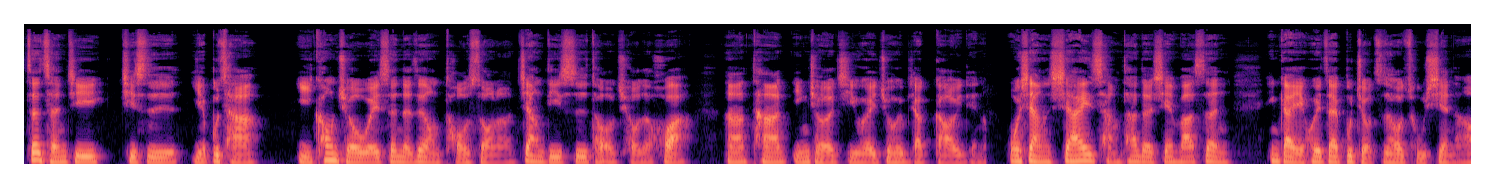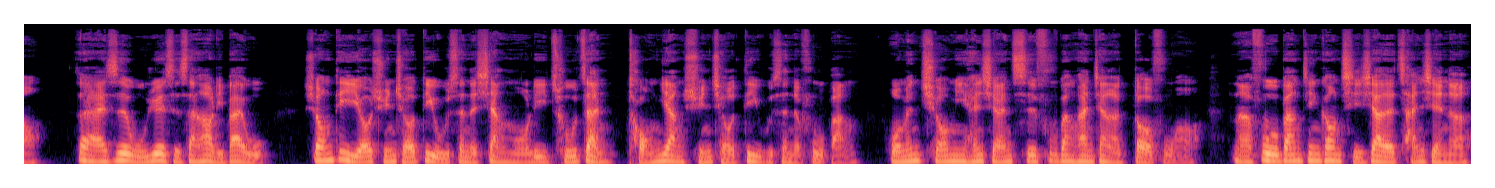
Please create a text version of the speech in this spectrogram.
这成绩其实也不差。以控球为生的这种投手呢，降低失投球的话，那他赢球的机会就会比较高一点我想下一场他的先发胜。应该也会在不久之后出现的哦。再来是五月十三号礼拜五，兄弟由寻求第五胜的向魔力出战，同样寻求第五胜的富邦。我们球迷很喜欢吃富邦悍将的豆腐哦。那富邦金控旗下的产险呢，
